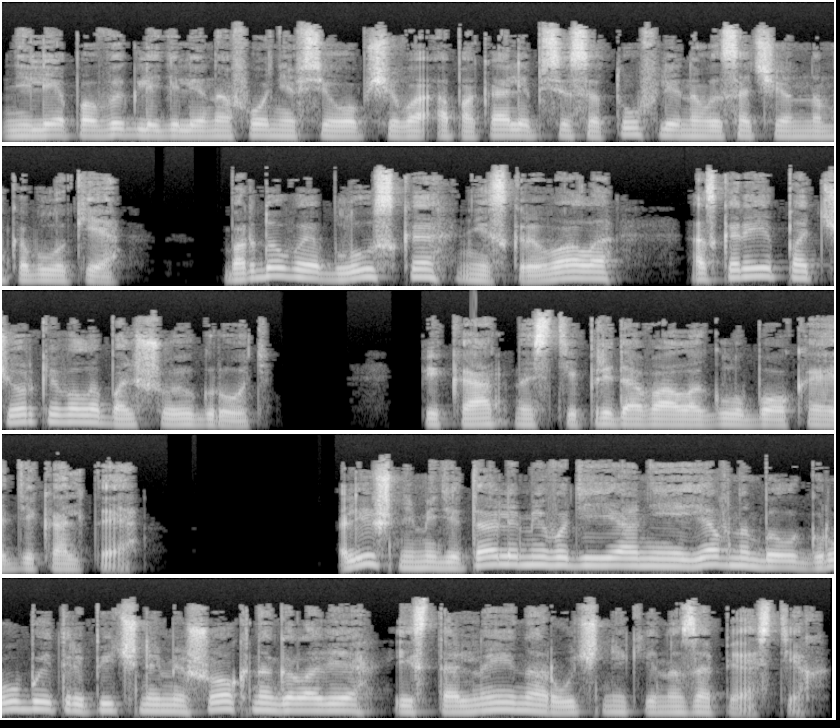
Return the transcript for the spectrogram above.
Нелепо выглядели на фоне всеобщего апокалипсиса туфли на высоченном каблуке. Бордовая блузка не скрывала, а скорее подчеркивала большую грудь. Пикантности придавало глубокое декольте. Лишними деталями в одеянии явно был грубый тряпичный мешок на голове и стальные наручники на запястьях.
